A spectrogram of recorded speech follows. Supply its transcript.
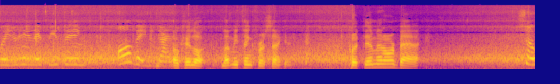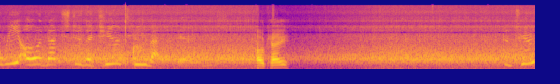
Wait, and if you think all baby dinos. Okay, look. Let me think for a second. Put them at our back. So we are next to the two T-Rexes. Okay. The two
